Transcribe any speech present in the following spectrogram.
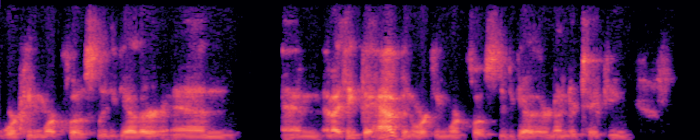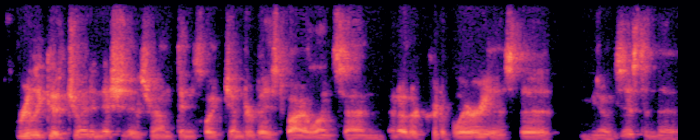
working more closely together, and and and I think they have been working more closely together and undertaking really good joint initiatives around things like gender-based violence and, and other critical areas that you know exist in the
